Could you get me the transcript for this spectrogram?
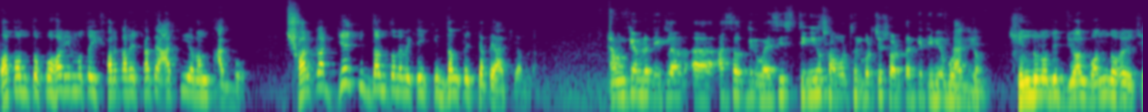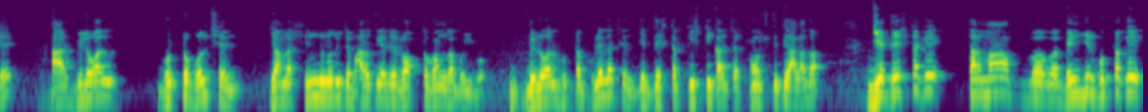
অতন্ত প্রহরীর মতো এই সরকারের সাথে আছি এবং থাকব। সরকার যে সিদ্ধান্ত নেবে সেই সিদ্ধান্তের সাথে আছি আমরা। এমনকি আমরা দেখলাম আসাউদ্দিন ওয়াইসিস তিনিও সমর্থন করছে সরকারকে, তিনিও একদম। সিন্ধু নদীর জল বন্ধ হয়েছে আর বিলোয়াল ভুট্টো বলছেন যে আমরা সিন্ধু নদীতে ভারতীয়দের রক্ত গঙ্গা বইব। বিলোয়াল ভুট্টা ভুলে গেছেন যে দেশটার কৃষ্টি কালচার সংস্কৃতি আলাদা? যে দেশটাকে তার মা, ব- ব- বেনজির ভুট্টাকে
